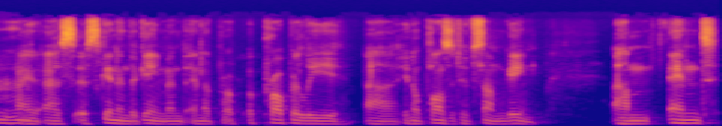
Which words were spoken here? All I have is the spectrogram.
right, as a skin in the game and, and a, pro- a properly uh, you know positive sum game. Um, and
